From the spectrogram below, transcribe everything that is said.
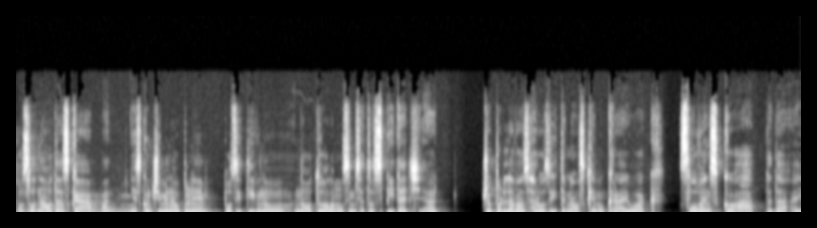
Posledná otázka, neskončíme na úplne pozitívnu notu, ale musím sa to spýtať. Čo podľa vás hrozí Trnavskému kraju, ak Slovensko a teda aj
